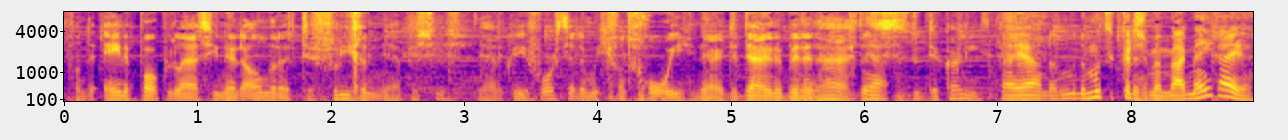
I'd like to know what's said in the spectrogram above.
van de ene populatie naar de andere te vliegen. Ja, precies. Ja, dan kun je je voorstellen, dan moet je van het gooi naar de duinen bij Den Haag. Dat, Ja. is natuurlijk, dat kan niet. Nou ja, dan, dan kunnen ze met mij meerijden.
